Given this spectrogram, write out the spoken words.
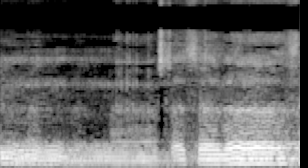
الناس ثلاث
